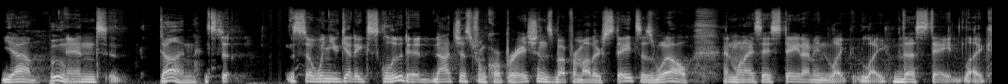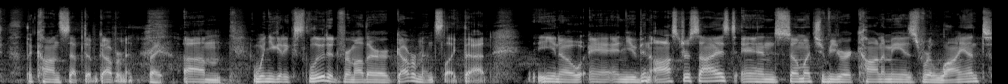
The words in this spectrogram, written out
Yeah. Boom. And done. So, so when you get excluded not just from corporations but from other states as well. And when i say state i mean like like the state like the concept of government. Right. Um, when you get excluded from other governments like that you know and, and, you've been ostracized and so much of your economy is reliant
